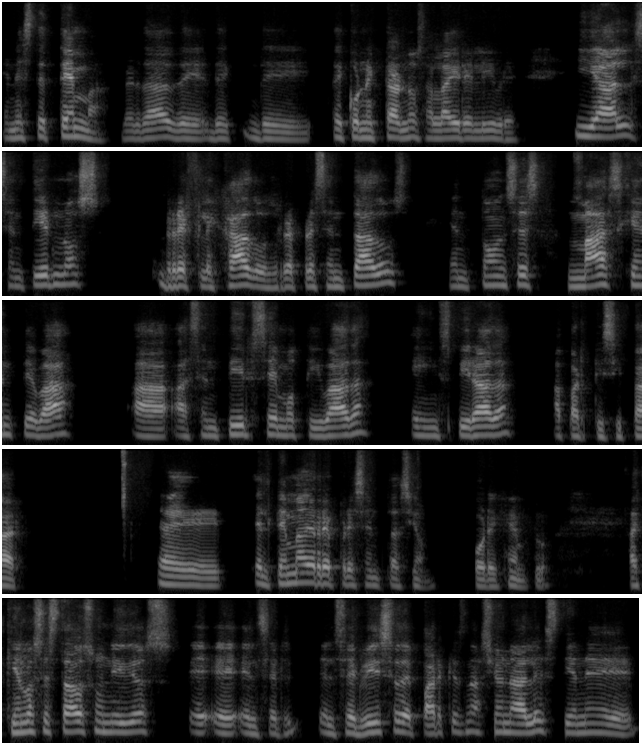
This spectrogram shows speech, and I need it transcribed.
en este tema, ¿verdad? De, conectarnos al aire libre. Y al sentirnos reflejados, representados, entonces más gente va a sentirse motivada e inspirada a participar. Eh, el tema de representación, por ejemplo. Aquí en los Estados Unidos, eh, eh, el, Servicio de Parques Nacionales tiene,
